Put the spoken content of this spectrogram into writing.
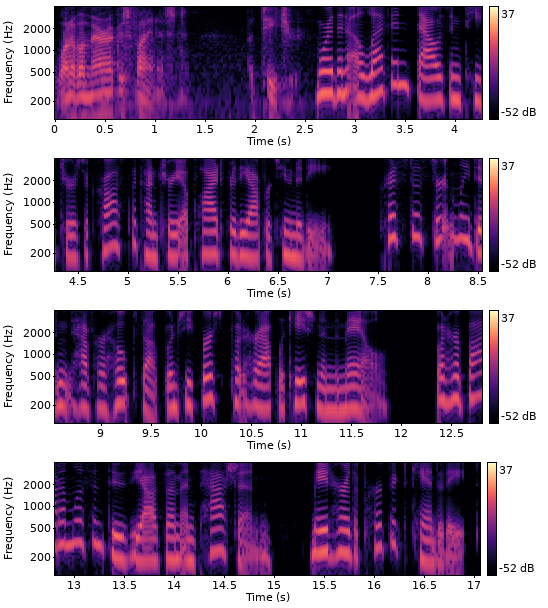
one of America's finest, a teacher. More than 11,000 teachers across the country applied for the opportunity. Christa certainly didn't have her hopes up when she first put her application in the mail, but her bottomless enthusiasm and passion made her the perfect candidate.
